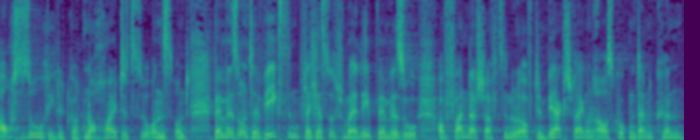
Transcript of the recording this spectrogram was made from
Auch so redet Gott noch heute zu uns. Und wenn wir so unterwegs sind, vielleicht hast du es schon mal erlebt, wenn wir so auf Wanderschaft sind oder auf den Berg steigen und rausgucken, dann können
